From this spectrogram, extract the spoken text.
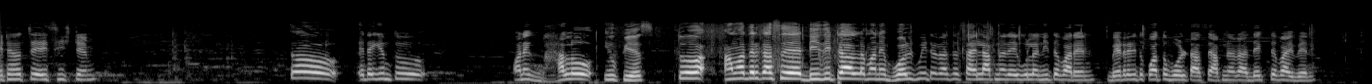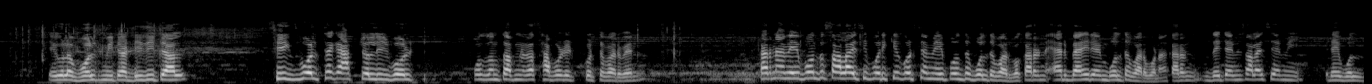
এটা হচ্ছে এই সিস্টেম তো, এটা কিন্তু অনেক ভালো ইউপিএস তো আমাদের কাছে ডিজিটাল মানে ভোল্ট মিটার আছে, চাইলে আপনারা এগুলো নিতে পারেন। ব্যাটারিতে কত ভোল্ট আছে আপনারা দেখতে পাইবেন। এগুলো volt meter digital six volt থেকে আটচল্লিশ ভোল্ট পর্যন্ত আপনারা সাপোর্টেড করতে পারবেন। কারণ আমি এই পর্যন্ত চালাইছি, পরীক্ষা করছি, আমি এই পর্যন্ত বলতে পারব। কারণ এর বাইরে আমি বলতে পারব না। কারণ যেটা আমি চালাইছি, আমি এটাই বল-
